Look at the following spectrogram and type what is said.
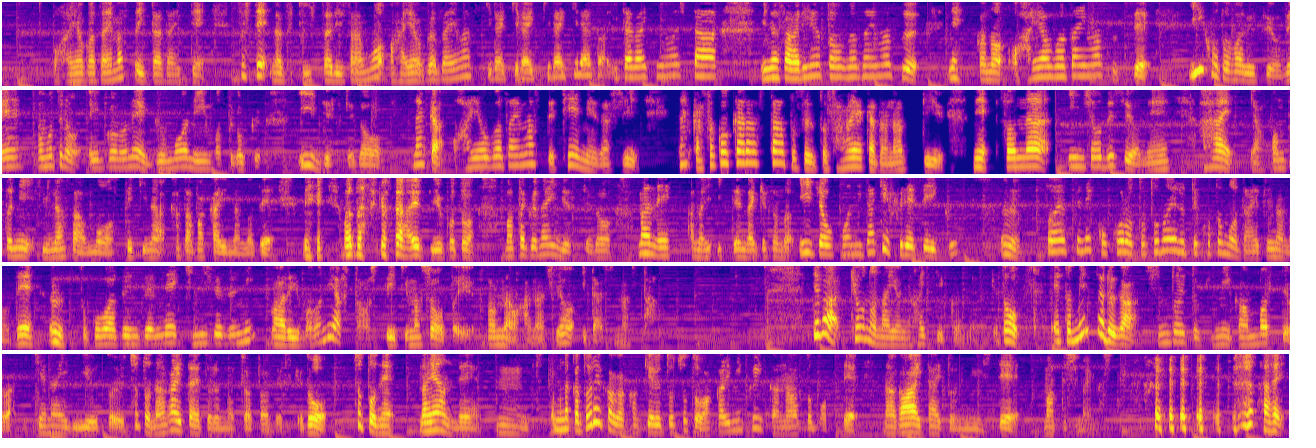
おはようございますといただいて、そして、なずきひとりさんもおはようございます。キラキラキラキラといただきました。皆さんありがとうございます。ね、このおはようございますって、いい言葉ですよね。もちろん、英語のね、グッモーニングもすごくいいですけど、なんか、おはようございますって丁寧だし、なんかそこからスタートすると爽やかだなっていう、ね、そんな印象ですよね。はい。いや、本当に皆さんも素敵な方ばかりなので、ね、私からあえて言うことは全くないんですけど、まあね、あの、一点だけその、いい情報にだけ触れていく。うん。そうやってね、心を整えるってことも大事なので、うん。そこは全然ね、気にせずに悪いものには蓋をしていきましょうという、そんなお話をいたしました。では、今日の内容に入っていくんですけど、えっと、メンタルがしんどい時に頑張ってはいけない理由という、ちょっと長いタイトルになっちゃったんですけど、ちょっとね、悩んで、うん、でもなんかどれかが書けるとちょっとわかりにくいかなと思って、長いタイトルにして待ってしまいました。はい。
